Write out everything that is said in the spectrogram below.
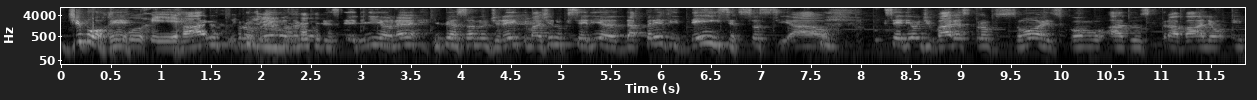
de morrer? De morrer. Vários problemas aconteceriam, né? E pensando no direito, imagina o que seria da previdência social, que seriam de várias profissões, como a dos que trabalham em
